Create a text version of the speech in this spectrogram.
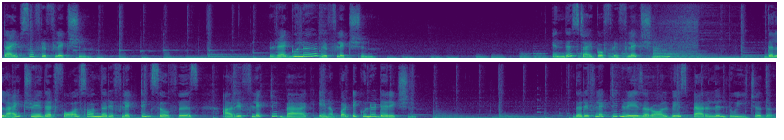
Types of reflection Regular reflection In this type of reflection, the light ray that falls on the reflecting surface are reflected back in a particular direction. The reflecting rays are always parallel to each other.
